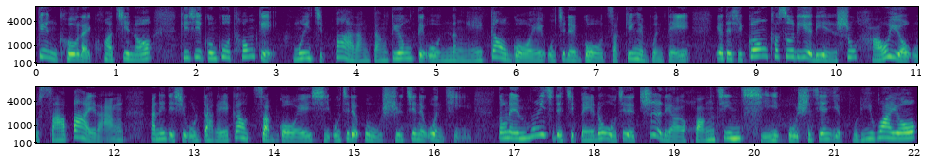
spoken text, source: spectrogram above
建科来看诊哦。其实根据统计。每一百人当中，得有两个到五个有这个五十斤的问题，也就是讲，假使你的脸书好友有三百人，安尼就是有六个到十五个是有这个五十斤的问题。当然，每一个疾病都有这个治疗的黄金期，五十肩也不例外哦。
